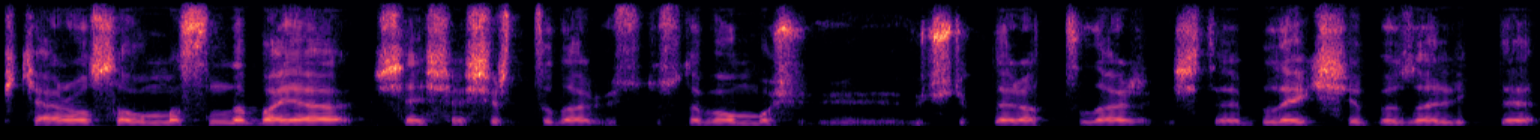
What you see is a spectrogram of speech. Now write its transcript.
pick and roll savunmasında bayağı şey şaşırttılar. Üst üste bomboş e, üçlükler attılar. İşte Blake Shield özellikle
